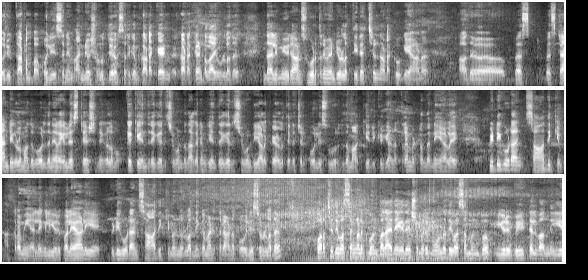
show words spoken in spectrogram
ഒരു കടമ്പ പോലീസിനും അന്വേഷണ ഉദ്യോഗസ്ഥർക്കും കടക്കേ കടക്കേണ്ടതായുള്ളത്. എന്തായാലും ഈ ഒരു ആൺസുഹൃത്തിന് വേണ്ടിയുള്ള തിരച്ചിൽ നടക്കുകയാണ്. അത് ബസ് ബസ് സ്റ്റാൻഡുകളും അതുപോലെ തന്നെ റെയിൽവേ സ്റ്റേഷനുകളും ഒക്കെ കേന്ദ്രീകരിച്ചുകൊണ്ട് നഗരം കേന്ദ്രീകരിച്ചുകൊണ്ട് ഇയാൾക്കുള്ള തിരച്ചിൽ പോലീസ് ഊർജിതമാക്കിയിരിക്കുകയാണ്. എത്രയും പെട്ടെന്ന് തന്നെ ഇയാളെ പിടികൂടാൻ സാധിക്കും. അക്രമി അല്ലെങ്കിൽ ഈ ഒരു കൊലയാളിയെ പിടികൂടാൻ സാധിക്കുമെന്നുള്ള നിഗമനത്തിലാണ് പോലീസ് ഉള്ളത് കുറച്ച് ദിവസങ്ങൾക്ക് മുൻപ് അതായത് ഏകദേശം ഒരു മൂന്ന് ദിവസം മുൻപ് ഈ ഒരു വീട്ടിൽ വന്ന് ഈ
